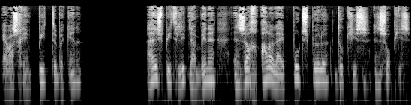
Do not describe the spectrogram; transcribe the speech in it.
Er was geen Piet te bekennen. Huispiet liep naar binnen en zag allerlei poetspullen, doekjes en sopjes.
